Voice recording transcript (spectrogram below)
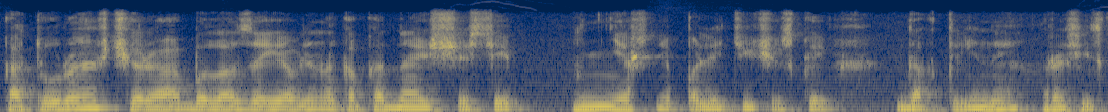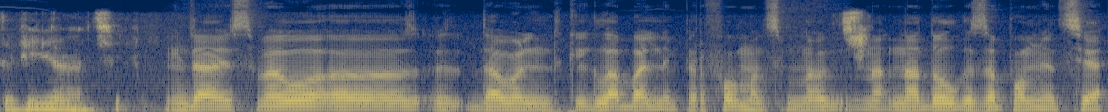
которая вчера была заявлена как одна из частей внешнеполитической доктрины Российской Федерации. Да, и своего э, довольно-таки глобальный перформанс много, на, надолго запомнят все.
